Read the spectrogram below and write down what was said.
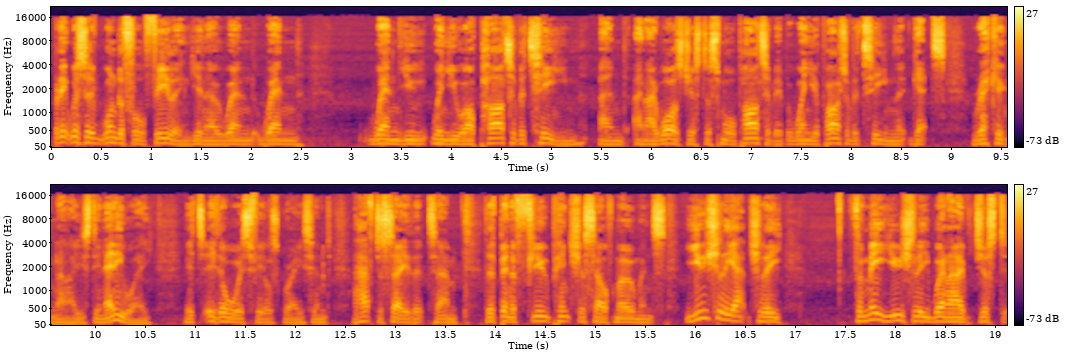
but it was a wonderful feeling, you know, when when when you when you are part of a team, and, and I was just a small part of it, but when you're part of a team that gets recognised in any way, it, it always feels great. And I have to say that um, there's been a few pinch yourself moments, usually actually for me, usually when I've just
